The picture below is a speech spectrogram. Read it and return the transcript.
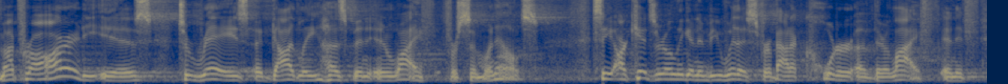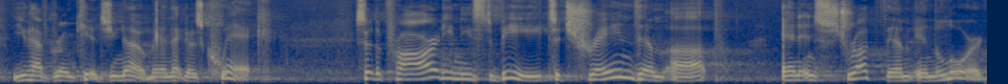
My priority is to raise a godly husband and wife for someone else. See, our kids are only going to be with us for about a quarter of their life. And if you have grown kids, you know, man, that goes quick. So the priority needs to be to train them up and instruct them in the Lord,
